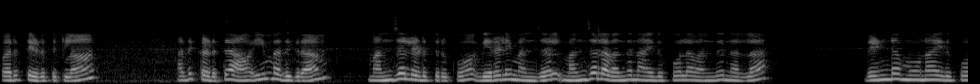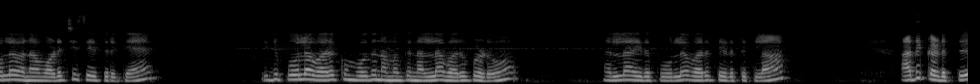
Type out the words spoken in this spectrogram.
வறுத்து எடுத்துக்கலாம். அதுக்கடுத்து ஐம்பது கிராம் மஞ்சள் எடுத்திருக்கோம். விரலி மஞ்சள். மஞ்சளை வந்து நான் இது போல் வந்து நல்லா ரெண்டு மூணாக இது போல் நான் உடச்சி சேர்த்துருக்கேன். இது போல் வறுக்கும்போது நமக்கு நல்லா வறுபடும். நல்லா இது போல் வறுத்து எடுத்துக்கலாம். அதுக்கடுத்து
